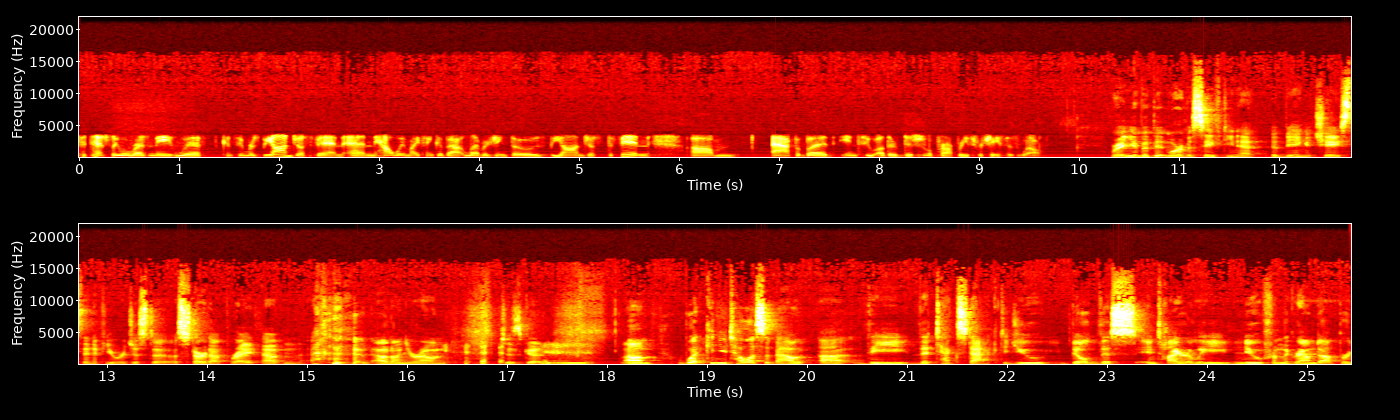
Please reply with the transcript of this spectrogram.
potentially will resonate with consumers beyond just Finn, and how we might think about leveraging those beyond just the Finn um, app, but into other digital properties for Chase as well. Right, you have a bit more of a safety net of being at Chase than if you were just a, a startup, right, out and out on your own, which is good. Um, what can you tell us about uh, the the tech stack? Did you build this entirely new from the ground up, or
